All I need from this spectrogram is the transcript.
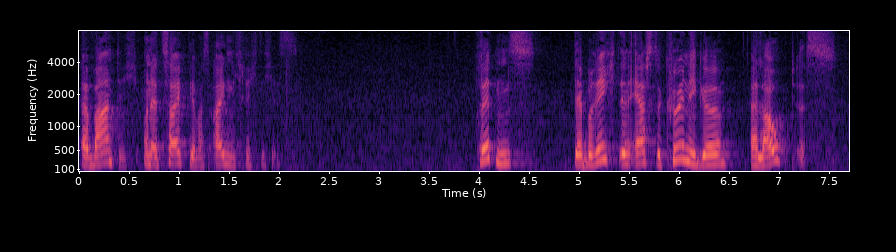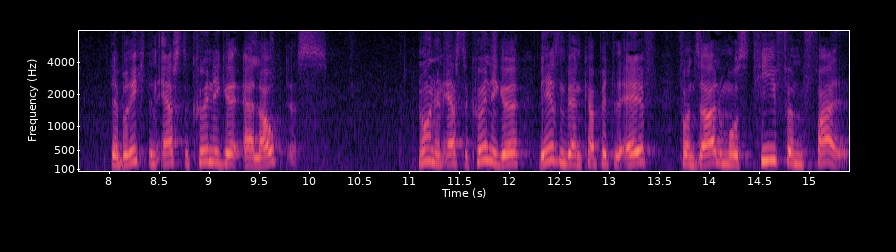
Er warnt dich und er zeigt dir, was eigentlich richtig ist. Drittens, der Bericht in 1. Könige erlaubt es. Der Bericht in 1. Könige erlaubt es. Nun, in 1. Könige lesen wir in Kapitel 11 von Salomos tiefem Fall.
